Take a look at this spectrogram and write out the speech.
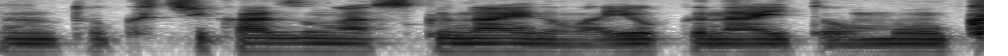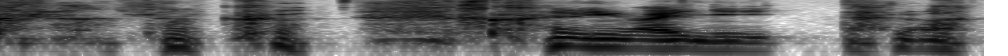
ほんと口数が少ないのが良くないと思うから、なんか海外に行ったら、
